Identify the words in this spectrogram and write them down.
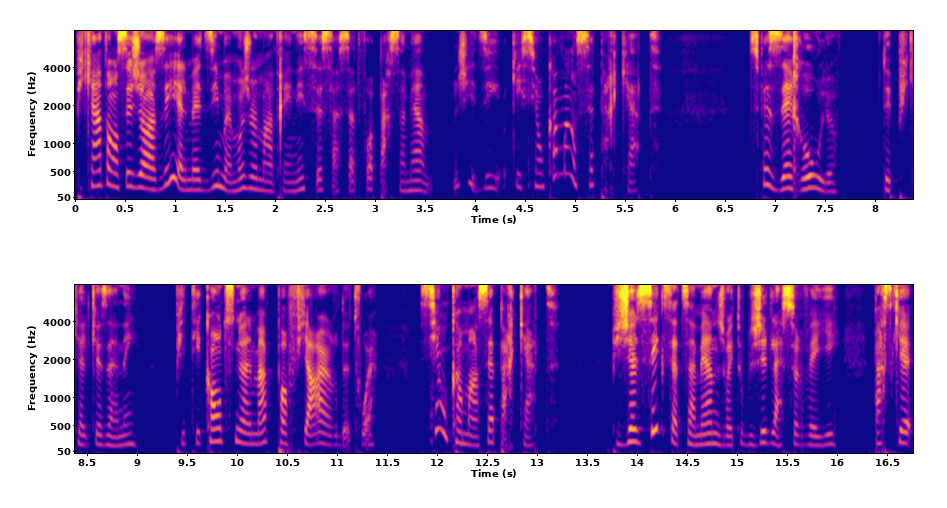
Puis quand on s'est jasé, elle me dit, mais moi, je veux m'entraîner 6 à 7 fois par semaine. J'ai dit, OK, si on commençait par 4, tu fais zéro, là, depuis quelques années puis tu es continuellement pas fier de toi. Si on commençait par quatre, puis je le sais que cette semaine, je vais être obligée de la surveiller parce que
